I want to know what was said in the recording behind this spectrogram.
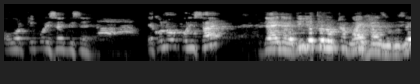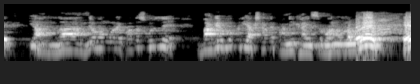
ওমর কি পরিচয় দিছে? এখনও পরিচয় দেয় নাই। দিলে তো লোকটা ভয় খায় যাব যে আল্লাহ, যে ওমরের কথা শুনলে বাঘে বকরি একসাথে পানি খাই সুবহানাল্লাহ বলে। এ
